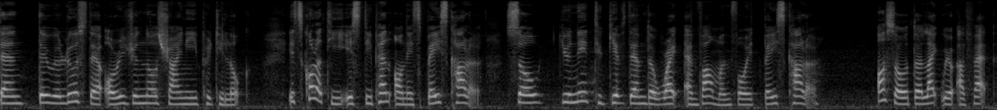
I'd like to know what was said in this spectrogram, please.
Then they will lose their original shiny pretty look. Its quality is depend on its base color, so you need to give them the right environment for its base color. Also, the light will affect.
